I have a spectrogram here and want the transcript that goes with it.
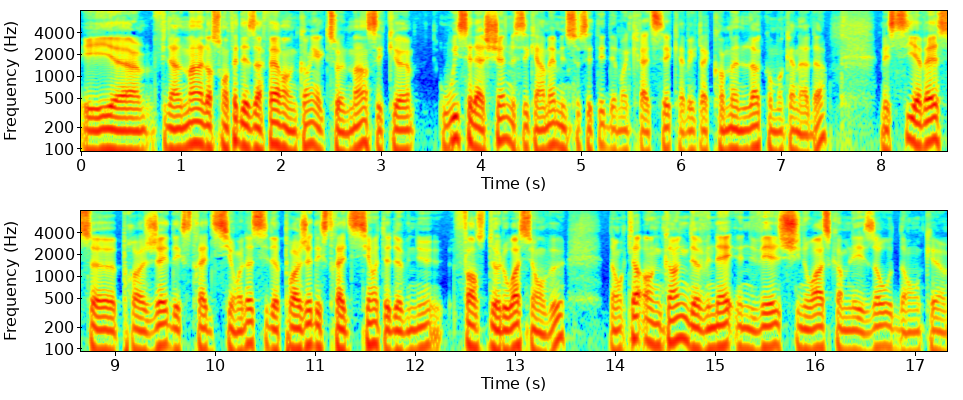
Et euh, finalement, lorsqu'on fait des affaires à Hong Kong actuellement, c'est que oui, c'est la Chine, mais c'est quand même une société démocratique avec la common law comme au Canada. Mais s'il y avait ce projet d'extradition-là, si le projet d'extradition était devenu force de loi, si on veut, donc là, Hong Kong devenait une ville chinoise comme les autres. Donc, euh,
